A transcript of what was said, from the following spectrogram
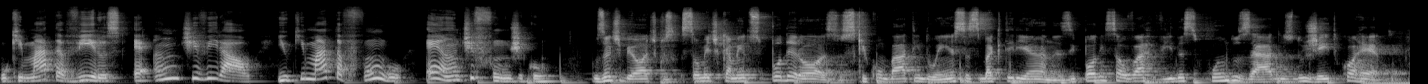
O que mata vírus é antiviral e o que mata fungo é antifúngico. Os antibióticos são medicamentos poderosos que combatem doenças bacterianas e podem salvar vidas quando usados do jeito correto.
